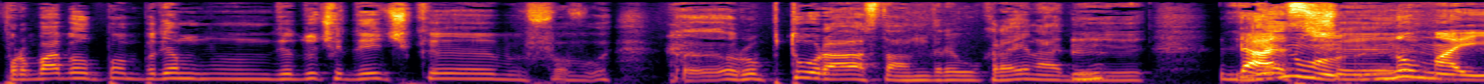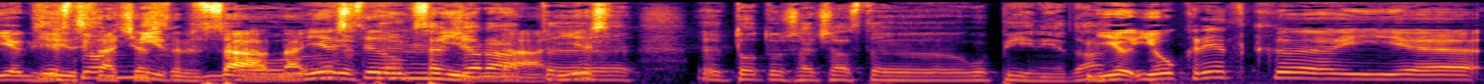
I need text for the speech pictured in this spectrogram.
probabil po- putem deduce de aici că f- f- ruptura asta între Ucraina de Da, est nu- și- nu mai există este un acest- mit, da, sau da, este un mit, exagerat da, uh, este- totuși această opinie, da? Eu, eu cred că e,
